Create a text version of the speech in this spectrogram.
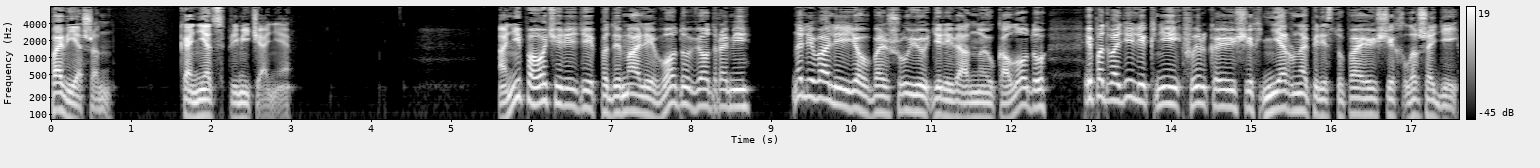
Повешен. Конец примечания. Они по очереди подымали воду ведрами, наливали ее в большую деревянную колоду и подводили к ней фыркающих, нервно переступающих лошадей.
